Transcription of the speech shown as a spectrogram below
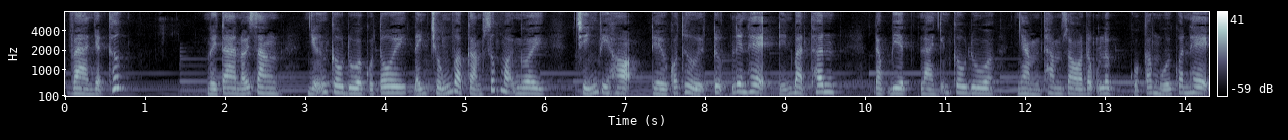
và nhận thức. Người ta nói rằng những câu đùa của tôi đánh trúng vào cảm xúc mọi người chính vì họ đều có thể tự liên hệ đến bản thân, đặc biệt là những câu đùa nhằm thăm dò động lực của các mối quan hệ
